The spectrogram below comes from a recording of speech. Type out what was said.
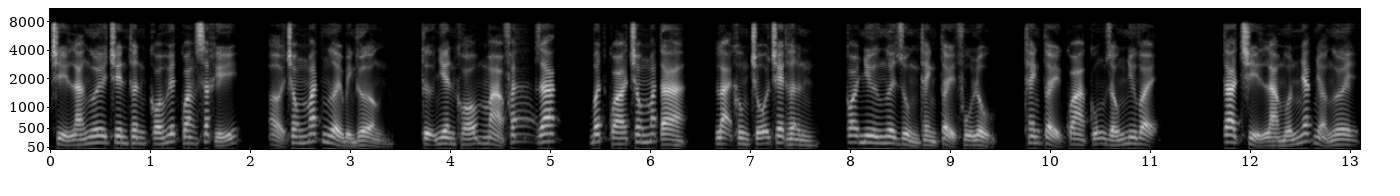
Chỉ là ngươi trên thân có huyết quang sát khí, ở trong mắt người bình thường, tự nhiên khó mà phát giác, bất quá trong mắt ta, lại không chỗ che thân, coi như ngươi dùng thanh tẩy phụ lục, thanh tẩy qua cũng giống như vậy. Ta chỉ là muốn nhắc nhở ngươi,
